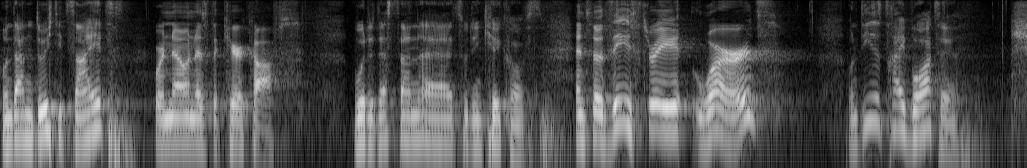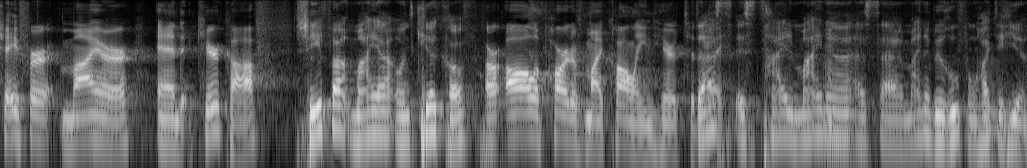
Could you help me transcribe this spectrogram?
Und dann durch die Zeit were known as the Kirchhoffs. wurde das dann äh, zu den Kirchhoffs. And so these three words, Und diese drei Worte, Schaefer, Meyer, and Kirchhoff, Schäfer, Meyer und Kirchhoff, are all a part of my calling here today. das ist Teil meiner, als, äh, meiner Berufung heute hier.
